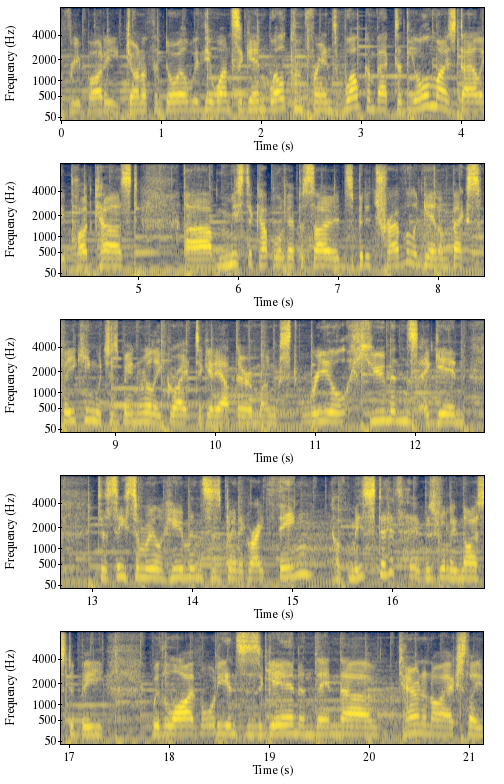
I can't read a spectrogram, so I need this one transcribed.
everybody. Jonathan Doyle with you once again. Welcome, friends. Welcome back to the Almost Daily podcast. Uh, missed a couple of episodes, bit of travel again. I'm back speaking, which has been really great to get out there amongst real humans again. To see some real humans has been a great thing. I've missed it. It was really nice to be with live audiences again. And then uh, Karen and I actually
